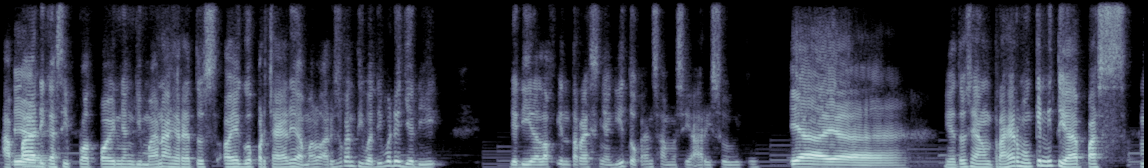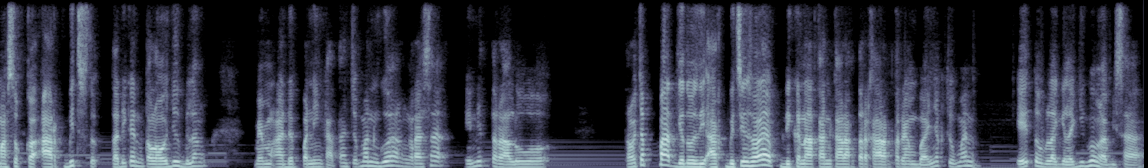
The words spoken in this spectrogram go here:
apa Iya. dikasih plot point yang gimana akhirnya terus oh ya gue percaya deh sama lu Arisu kan tiba-tiba dia jadi jadi love interestnya gitu kan sama si Arisu gitu. Iya, iya. Ya terus yang terakhir mungkin itu ya pas masuk ke Arc Beach tuh, tadi kan kalau Hojo bilang memang ada peningkatan cuman gue ngerasa ini terlalu terlalu cepat gitu di Arc Beach ini soalnya dikenalkan karakter-karakter yang banyak cuman ya itu lagi-lagi gue nggak bisa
